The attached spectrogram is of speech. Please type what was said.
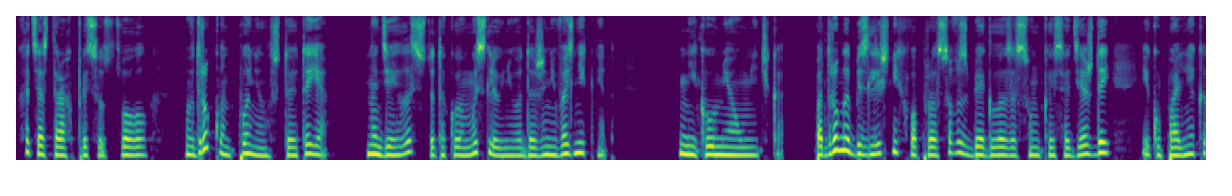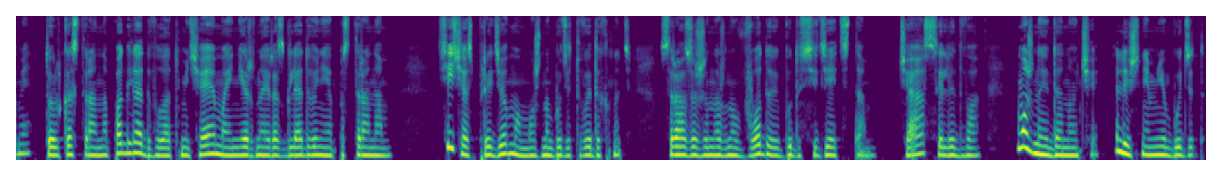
хотя страх присутствовал. Вдруг он понял, что это я. Надеялась, что такой мысли у него даже не возникнет. Ника у меня умничка. Подруга без лишних вопросов сбегала за сумкой с одеждой и купальниками, только странно поглядывала, отмечая мои нервные разглядывания по сторонам. Сейчас придем, и можно будет выдохнуть. Сразу же нырну в воду и буду сидеть там. Час или два. Можно и до ночи. Лишним не будет.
